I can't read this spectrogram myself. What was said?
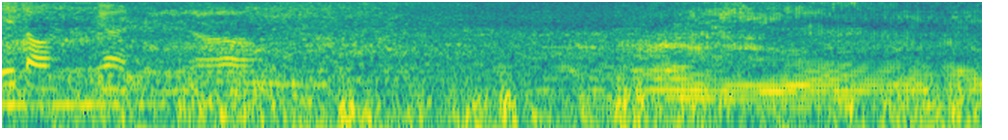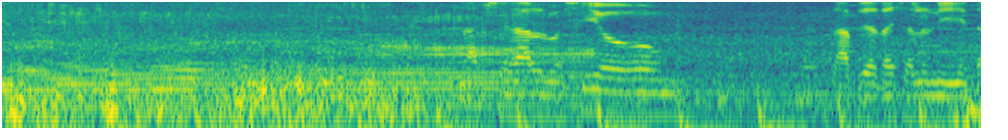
Ito. Ayan. So, Na tayo sa Lunita.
